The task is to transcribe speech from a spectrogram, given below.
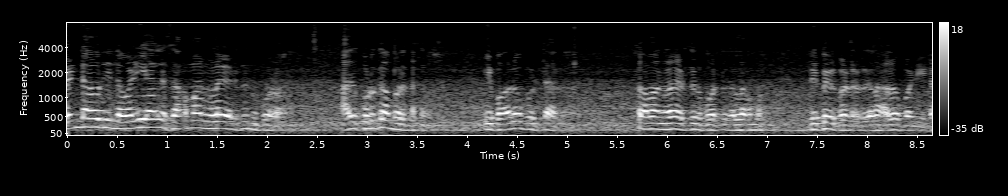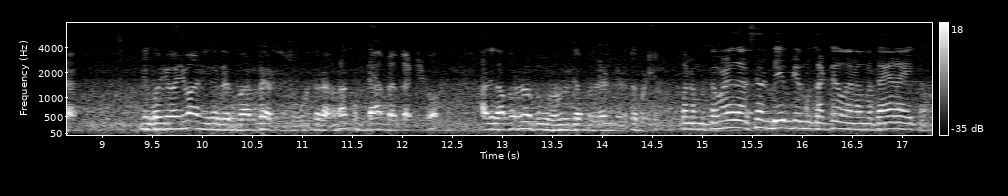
ரெண்டாவது இந்த வழியாக சாமான்களை எடுத்துகிட்டு போகிறோம் அது கொடுக்காம இருந்தாங்க. இப்போ அலோவ் பண்ணிட்டாங்க. சாமான்களாம் எடுத்துகிட்டு போகிறதுக்கெல்லாம் ரிப்பேர் பண்ணுறதுக்கெல்லாம் அலோவ் பண்ணிட்டாங்க. இன்னும் கொஞ்சம் கொஞ்சமாக நீங்கள் இந்த மரத்தை எடுத்து கொடுத்துட்டாங்கன்னா டேமில் கட்டிடுவோம். அதுக்கப்புறம் தான் நூற்றி ஐம்பது ரெண்டு எடுத்த முடியும் இப்போ நம்ம தமிழக அரசு பேபி டேம் கட்ட நம்ம தயாராகிட்டோம்.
